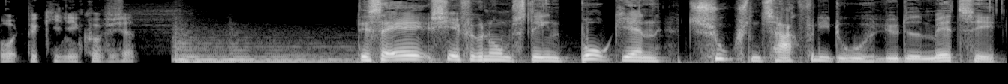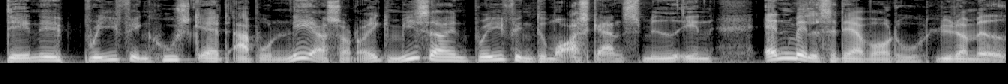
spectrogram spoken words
målt ved Gini-koefficienten. Det sagde cheføkonom Sten Bogian. Tusind tak, fordi du lyttede med til denne briefing. Husk at abonnere, så du ikke misser en briefing. Du må også gerne smide en anmeldelse der, hvor du lytter med.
